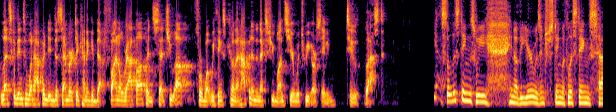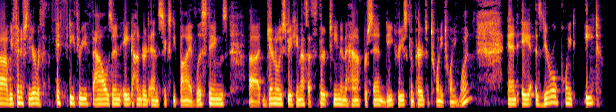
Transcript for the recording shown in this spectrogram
let's get into what happened in December to kind of give that final wrap up and set you up for what we think is going to happen in the next few months here, which we are saving to last. Yeah, so listings, we, you know, the year was interesting with listings. Uh, we finished the year with 53,865 listings. Uh, generally speaking, that's a 13.5% decrease compared to 2021 and a 0.8%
